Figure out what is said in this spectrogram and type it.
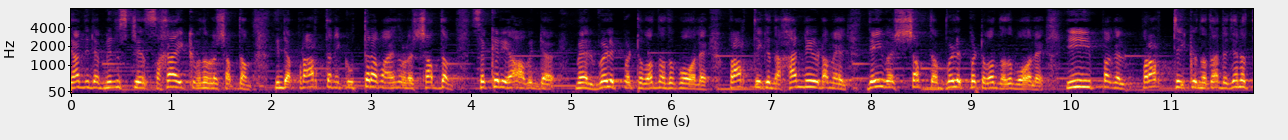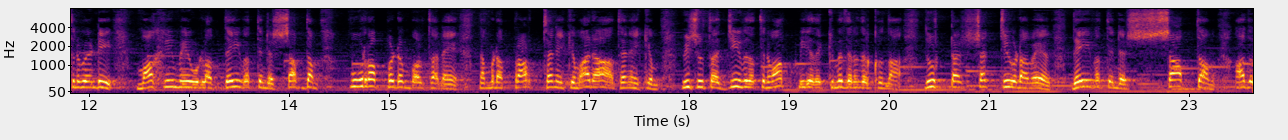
ഞാൻ നിന്റെ മിനിസ്ട്രിയെ സഹായിക്കുമെന്നുള്ള ശബ്ദം. നിന്റെ പ്രാർത്ഥനയ്ക്ക് ഉത്തരമായെന്നുള്ള ശബ്ദം സെക്കരിയാവിന്റെ മേൽ വെളിപ്പെട്ട് വന്നതുപോലെ പ്രാർത്ഥിക്കുന്ന ഹന്നയുടെ മേൽ ദൈവശബ്ദം വെളിപ്പെട്ട് വന്നതുപോലെ ഈ പകൽ പ്രാർത്ഥിക്കുന്ന തന്റെ ജനത്തിനു വേണ്ടി മഹിമയുള്ള ദൈവത്തിന്റെ ശബ്ദം പുറപ്പെടുമ്പോൾ തന്നെ നമ്മുടെ പ്രാർത്ഥനയ്ക്കും ആരാധനയ്ക്കും വിശുദ്ധ ജീവിതത്തിനും ആത്മീയതയ്ക്കും എതിരെ നിൽക്കുന്ന ദുഷ്ടശക്തിയുടെ മേൽ ദൈവത്തിന്റെ ശബ്ദം അത്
